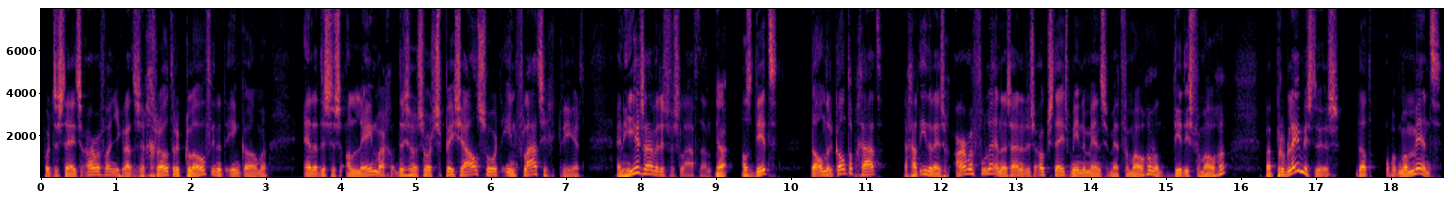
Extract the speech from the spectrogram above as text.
wordt er steeds armer van. Je krijgt dus een grotere kloof in het inkomen. En dat is dus alleen maar... Er is een soort speciaal soort inflatie gecreëerd. En hier zijn we dus verslaafd aan. Ja. Als dit de andere kant op gaat... Dan gaat iedereen zich armer voelen. En dan zijn er dus ook steeds minder mensen met vermogen. Want dit is vermogen. Maar het probleem is dus dat op het moment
